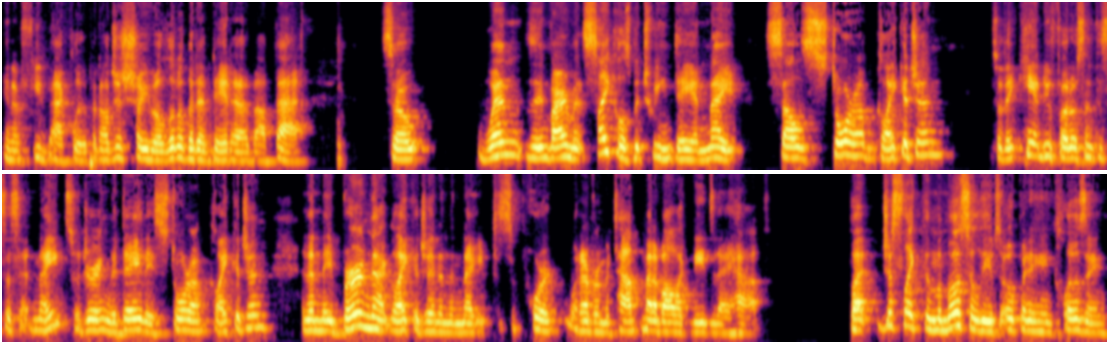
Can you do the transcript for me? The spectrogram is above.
in a feedback loop. And I'll just show you a little bit of data about that. So when the environment cycles between day and night, cells store up glycogen. So they can't do photosynthesis at night. So during the day, they store up glycogen and then they burn that glycogen in the night to support whatever meta metabolic needs they have. But just like the mimosa leaves opening and closing,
